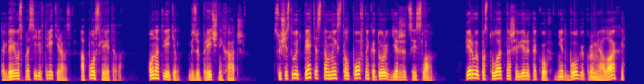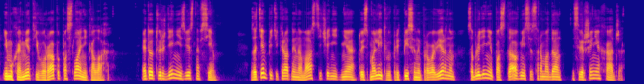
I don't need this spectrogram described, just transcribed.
Тогда его спросили в третий раз, а после этого? Он ответил, безупречный хадж. Существует пять основных столпов, на которых держится ислам. Первый постулат нашей веры таков – нет Бога, кроме Аллаха, и Мухаммед – его раб и посланник Аллаха. Это утверждение известно всем. Затем пятикратный намаз в течение дня, то есть молитвы, предписанные правоверным, соблюдение поста в месяц Рамадан и совершение хаджа.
